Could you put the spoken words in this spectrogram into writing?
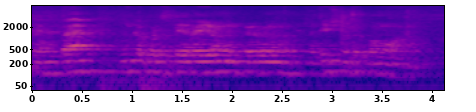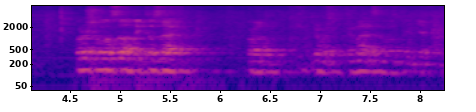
КНП Нікопольської допомоги. Прошу голосувати. Хто за? Проти? Утримався? Приймається голосно. Дякую.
